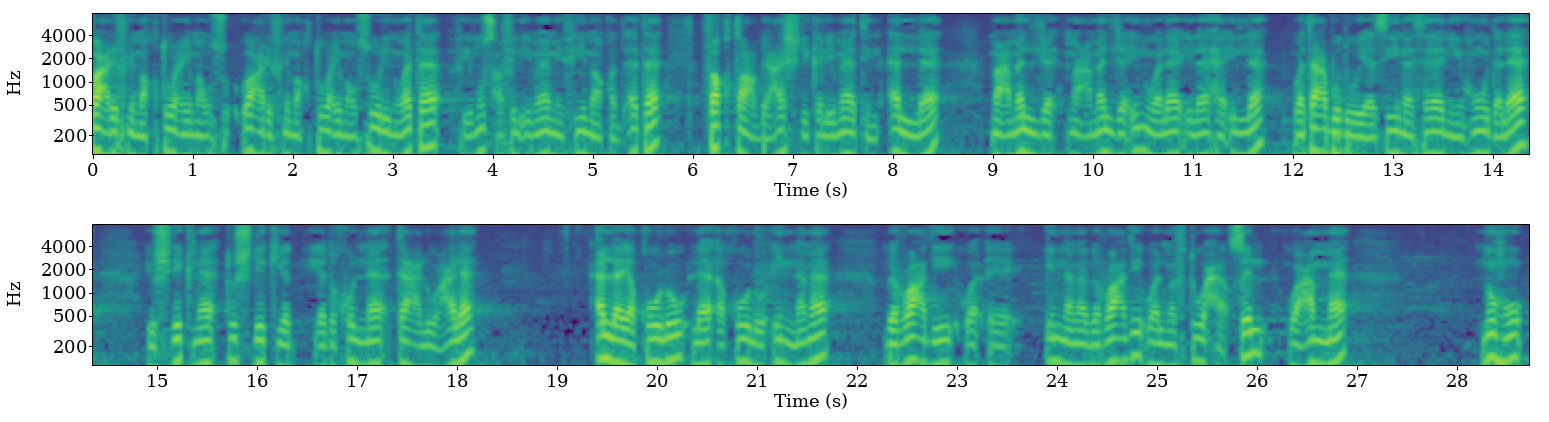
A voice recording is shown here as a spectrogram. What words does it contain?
واعرف لمقطوع موصول, واعرف لمقطوع موصول وتى في مصحف الإمام فيما قد أتى فاقطع بعشر كلمات ألا مع ملجأ, مع ملجأ ولا إله إلا وتعبد ياسين ثاني هود لا يشركنا تشرك يدخلنا تعلو على ألا يقول لا أقول إنما بالرعد إنما بالرعد والمفتوح صل وعما نهو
